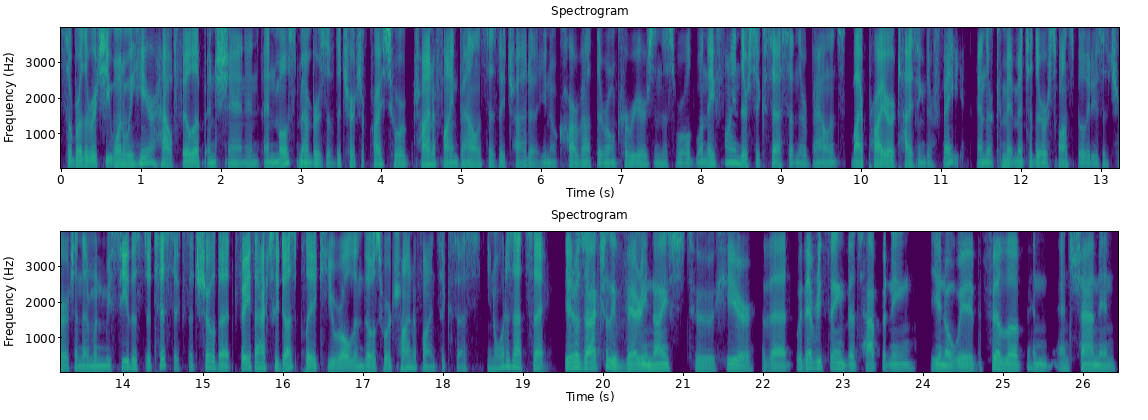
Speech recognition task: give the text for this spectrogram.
So, Brother Richie, when we hear how Philip and Shannon and most members of the Church of Christ who are trying to find balance as they try to, you know, carve out their own careers in this world, when they find their success and their balance by prioritizing their faith and their commitment to their responsibilities at church, and then when we see the statistics that show that faith actually does play a key role in those who are trying to find success, you know, what does that say? It was actually very nice to hear that with everything that's happening, you know, with Philip and, and Shannon,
